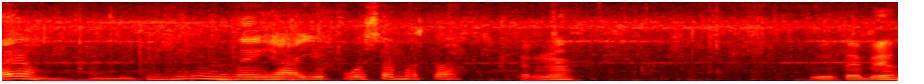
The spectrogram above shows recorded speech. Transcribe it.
Tayo. Mhm, may hayop po sa mata. Tara na. Tuloy tayo, Bel.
